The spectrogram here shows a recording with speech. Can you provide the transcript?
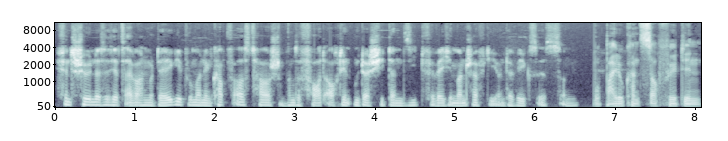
ich finde es schön, dass es jetzt einfach ein Modell gibt, wo man den Kopf austauscht und man sofort auch den Unterschied dann sieht, für welche Mannschaft die unterwegs ist. Und Wobei du kannst auch für den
